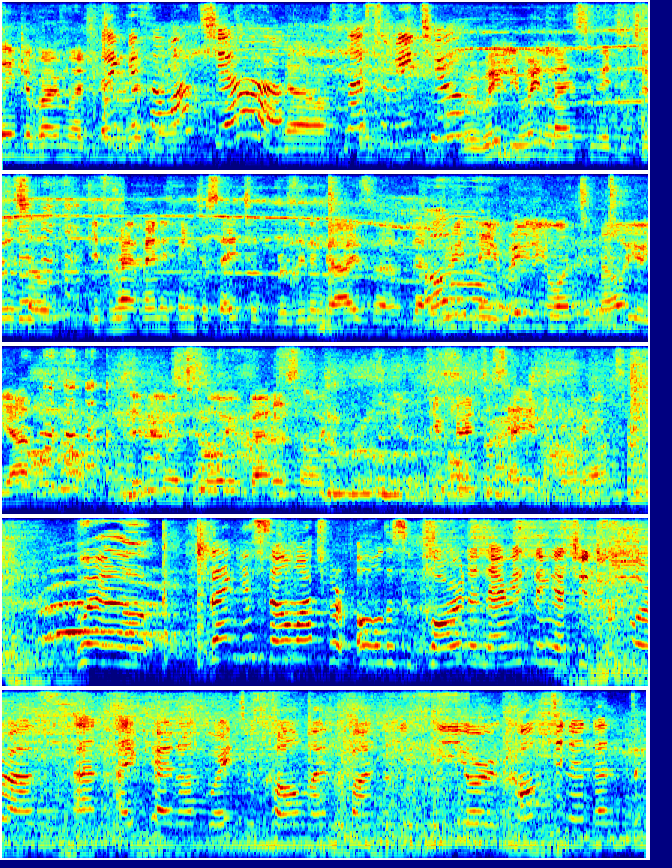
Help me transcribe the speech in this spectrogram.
thank you very much. Thank you so much. Yeah. Yeah, It's nice to meet you. Really, really nice to meet you too. So, if you have anything to say to Brazilian guys uh, that Oh. re- they really want to know you, yeah, they, really want to know you better. So, you- feel free to say anything you want. Well, thank you so much for all the support and everything that you do for us. And I cannot wait to come and finally see your continent and the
